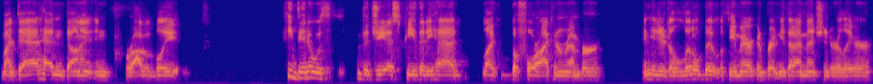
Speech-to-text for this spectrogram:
My dad hadn't done it in probably he did it with the GSP that he had like before I can remember, and he did a little bit with the American Brittany that I mentioned earlier.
